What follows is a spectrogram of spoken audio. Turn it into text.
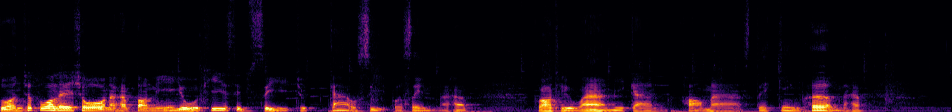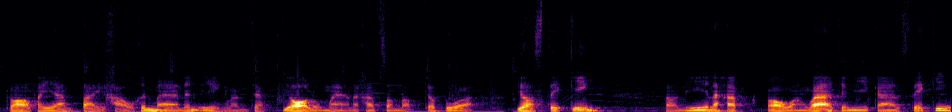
ส่วนเจ้าตัวเลโชนะครับตอนนี้อยู่ที่ 14.94%นะครับก็ถือว่ามีการเข้ามา staking เพิ่มนะครับ ก็พยายามไต่เขาขึ้นมานั่นเองหลังจากย่อลงมานะครับสำหรับเจ้าตัว ยอด staking เหล่านี้นะครับ ก็หวังว่าจะมีการ staking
